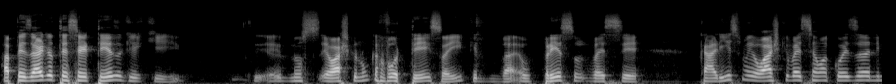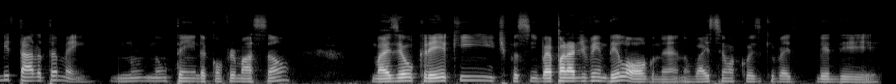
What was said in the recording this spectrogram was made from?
apesar de eu ter certeza que, que eu, não, eu, acho que eu nunca vou ter isso aí, que vai, o preço vai ser caríssimo. Eu acho que vai ser uma coisa limitada também. Não, não tem ainda confirmação, mas eu creio que tipo assim vai parar de vender logo, né? Não vai ser uma coisa que vai vender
